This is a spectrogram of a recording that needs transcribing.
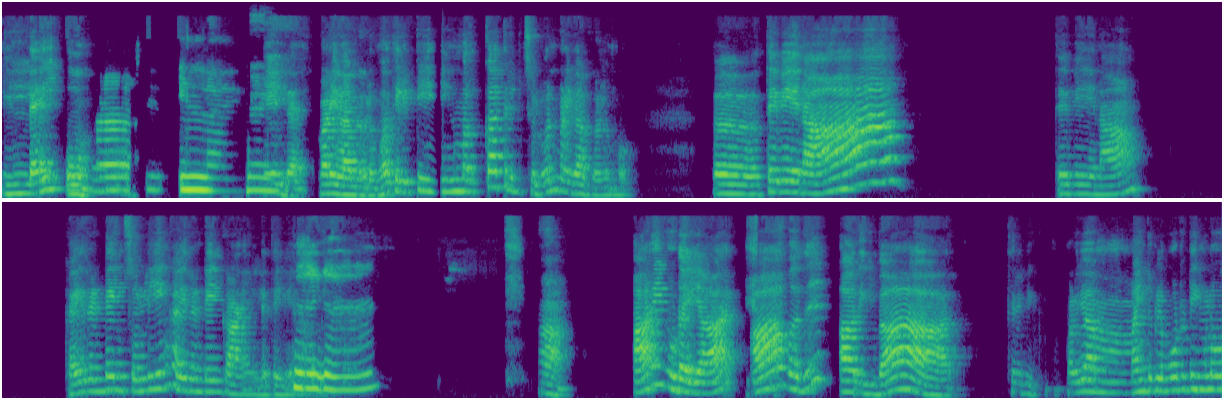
இல்லை ஓம். இல்லை. இல்லை. வடிவாக எழுங்கோ திருப்பி இன்னொருக்கா திருப்பி சொல்லுவேன் வடிவாக எழுங்கோ அஹ், தெவேனா தெவேனா கை ரெண்டையும் சொல்லியும் கை ரெண்டையும் காணவில்லை தெவேனா ஆ. அறிவுடையார் ஆவது அறிவார். திருப்பி மைண்டுக்குள்ள போட்டுட்டீங்களோ?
